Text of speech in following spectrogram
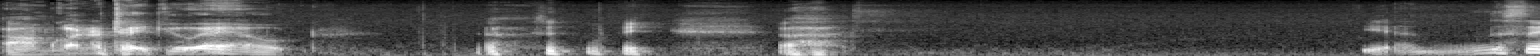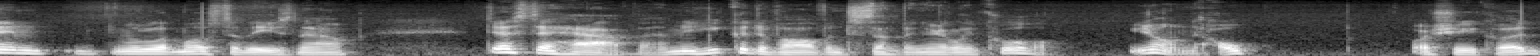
I'm gonna take you out. uh, yeah, the same most of these now. Just to have. I mean, he could evolve into something really cool. You don't know. Or she could.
